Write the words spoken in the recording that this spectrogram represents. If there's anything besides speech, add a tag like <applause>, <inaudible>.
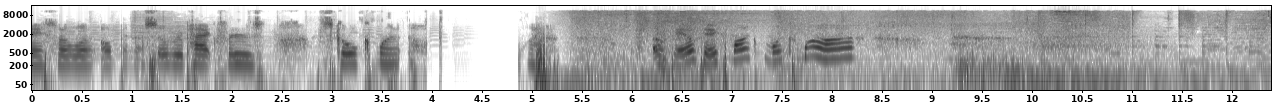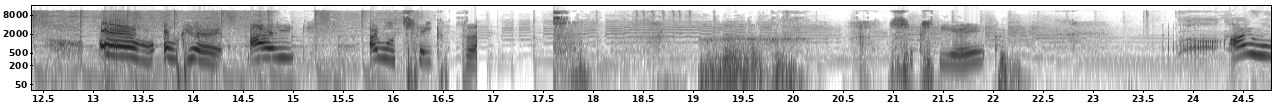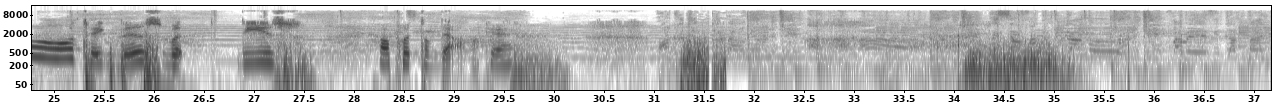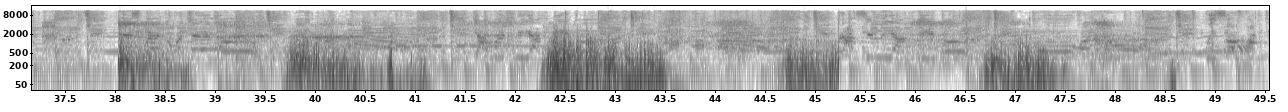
Okay, so we'll open the silver pack first. Let's go, come on. Okay, okay, come on, come on, come on. Oh, okay. I I will take that. 68. Uh, I will take this, but these, I'll put them down, okay?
